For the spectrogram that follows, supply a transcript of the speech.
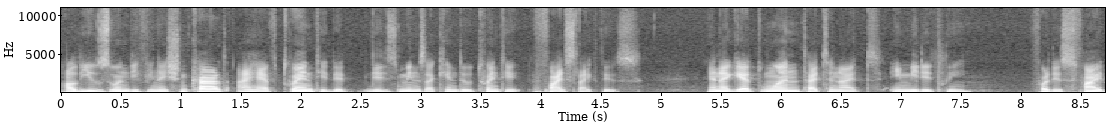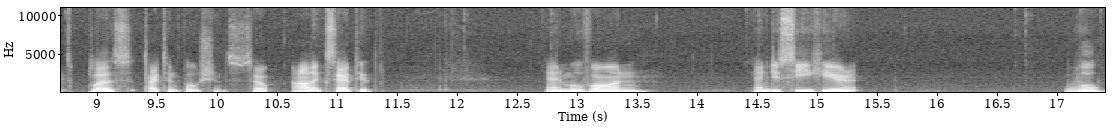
I'll use one divination card. I have 20. That this means I can do 20 fights like this. and I get one Titanite immediately for this fight plus Titan potions. So I'll accept it and move on. And you see here, we'll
